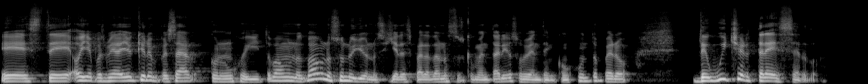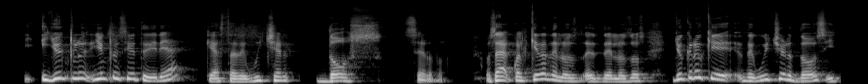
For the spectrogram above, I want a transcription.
Este, oye, pues mira, yo quiero empezar con un jueguito. Vámonos, vámonos uno y uno si quieres para dar nuestros comentarios, obviamente en conjunto, pero The Witcher 3, cerdo. Y, yo, yo inclusive te diría que hasta The Witcher 2, cerdo. O sea, cualquiera de los, de los dos. Yo creo que The Witcher 2 y,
